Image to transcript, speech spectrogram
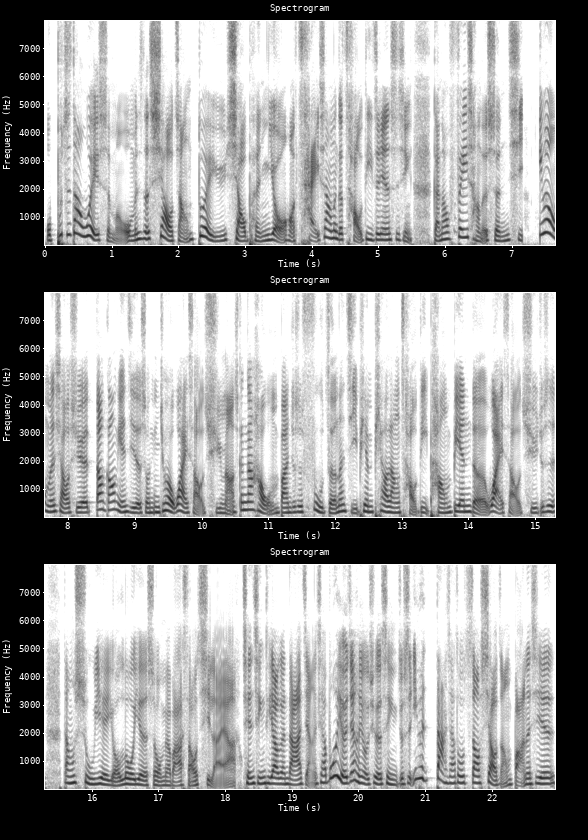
我不知道为什么我们的校长对于小朋友哈踩上那个草地这件事情感到非常的生气。因为我们小学到高年级的时候，你就会有外扫区嘛。刚刚好，我们班就是负责那几片漂亮草地旁边的外扫区，就是当树叶有落叶的时候，我们要把它扫起来啊。前情提要跟大家讲一下。不过有一件很有趣的事情，就是因为大家都知道校长把那些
